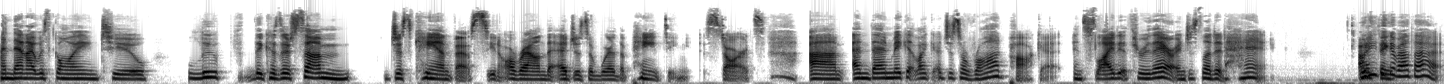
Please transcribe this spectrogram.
And then I was going to loop because there's some just canvas, you know, around the edges of where the painting starts. Um, and then make it like a, just a rod pocket and slide it through there and just let it hang. What do you think, think, about that?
